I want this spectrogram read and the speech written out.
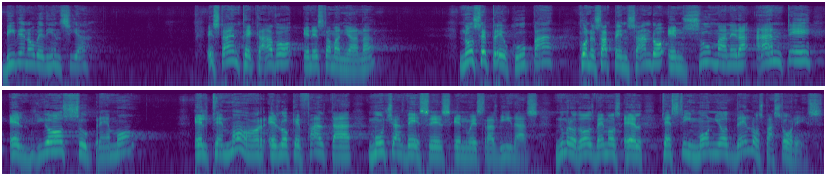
Vive en obediencia. Está en pecado en esta mañana. No se preocupa cuando está pensando en su manera ante el Dios supremo. El temor es lo que falta muchas veces en nuestras vidas. Número dos, vemos el testimonio de los pastores.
